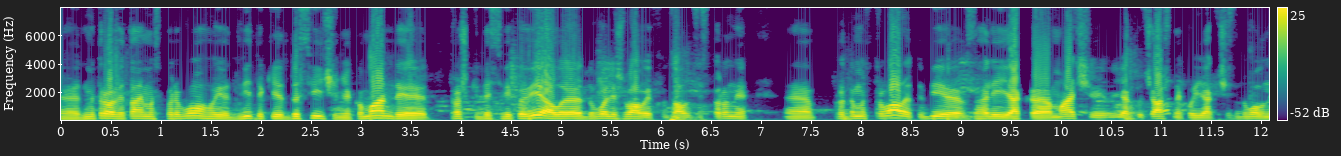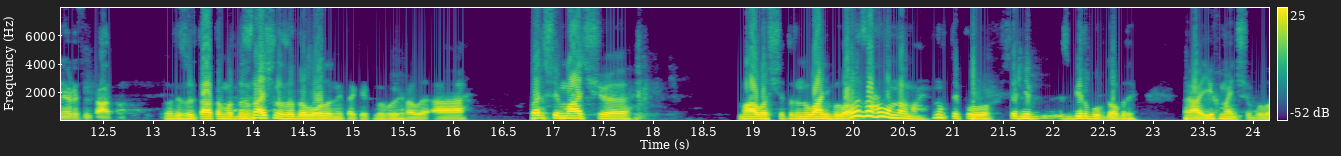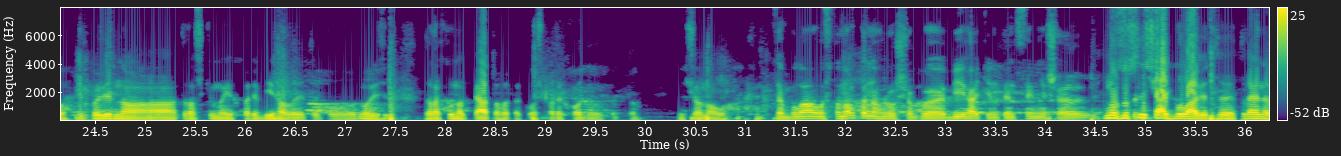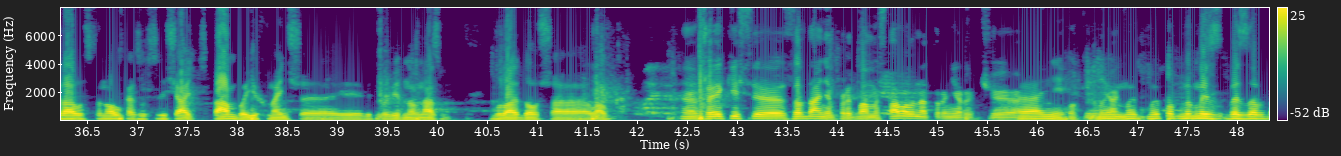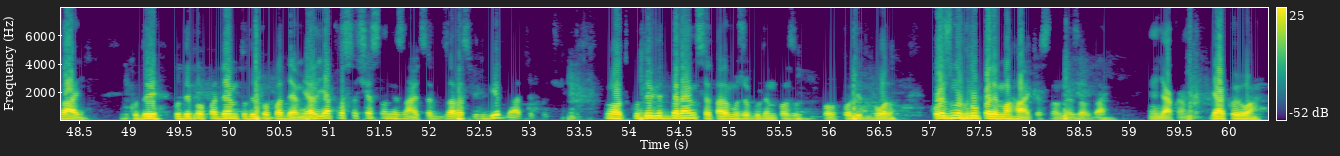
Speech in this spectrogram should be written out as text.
Е, Дмитро, вітаємо з перемогою. Дві такі досвідчені команди, трошки десь вікові, але доволі жвавий футзал зі сторони е, продемонстрували. Тобі взагалі як е, матч, як учаснику, як чи задоволений результатом? Результатом однозначно задоволений, так як ми виграли. А перший матч мало ще тренувань було, але загалом нормально. Ну, типу, сьогодні збір був добрий, а їх менше було. Відповідно, трошки ми їх перебігали. Типу, ну і за рахунок п'ятого також переходили. Тобто нічого нового. Це була установка на гру, щоб е, бігати інтенсивніше. Ну, зустрічать була від е, тренера установка, зустрічать там, бо їх менше. І, відповідно, в нас була довша лавка. Е, Вже якісь е, завдання перед вами ставили на турнір? Чи Е, ні, Поки ми, ніяк. ми, ми, по- ми, ми з- без завдань. Куди, куди попадемо, туди попадемо. Я, я просто чесно не знаю. Це зараз відбір, да? Типу, ну, от куди відберемося, там вже будемо по, по, по відбору. Кожну гру перемагати, основне завдання. Дякую. Дякую вам.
